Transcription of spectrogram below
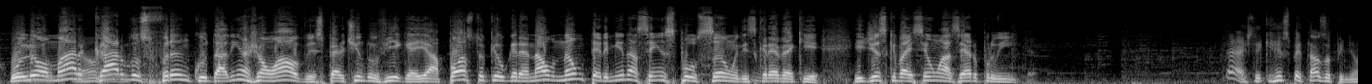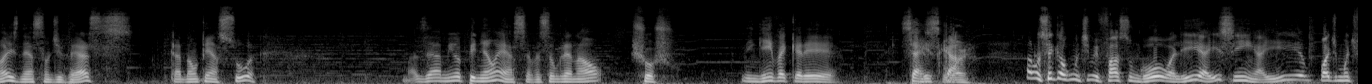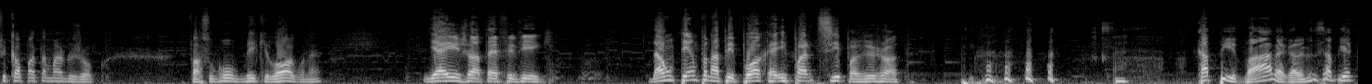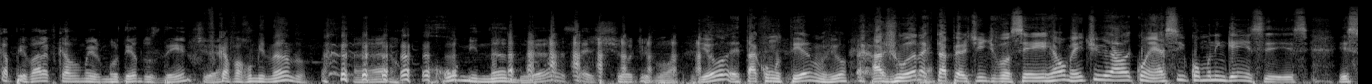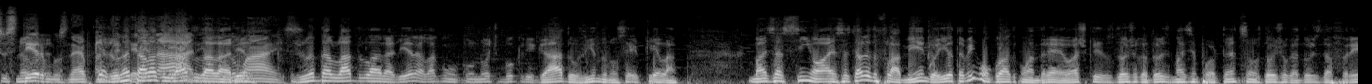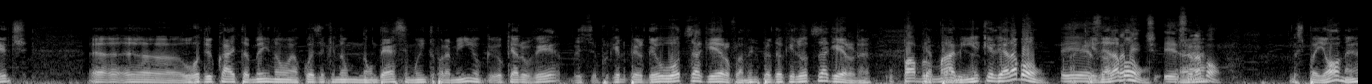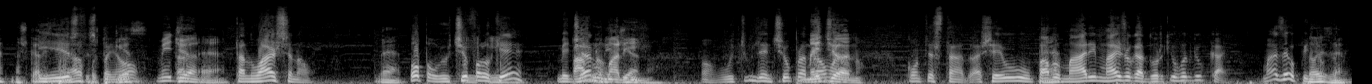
O Leomar Não, não, Carlos Franco, da linha João Alves, pertinho do Viga, e aposto que o Grenal não termina sem expulsão, ele escreve aqui. E diz que vai ser 1x0 pro Inter. É, a gente tem que respeitar as opiniões, né? São diversas. Cada um tem a sua. Mas é, a minha opinião é essa. Vai ser um Grenal xoxo. Ninguém vai querer se arriscar. A não ser que algum time faça um gol ali, aí sim. Aí pode modificar o patamar do jogo. Faça o gol meio que logo, né? E aí, JF Vig? Dá um tempo na pipoca e participa, viu, Jota? Capivara, cara, eu não sabia que capivara ficava mordendo os dentes. é. Ficava ruminando. É, ruminando. Isso é show de bola. Viu? Ele tá com o termo, viu? A Joana, que tá pertinho de você aí, realmente ela conhece como ninguém esse, esse- esses Não, termos, né? Porque a Joana tá lá do lado da lareira. mais. A Joana tá do lado da lareira, lá com, com o notebook ligado, ouvindo não sei o que lá. Mas assim, ó, essa história do Flamengo aí, eu também concordo com o André. Eu acho que os dois jogadores mais importantes são os dois jogadores da frente. É, é, o Rodrigo Caio também não é uma coisa que não, não desce muito pra mim. Eu, eu quero ver, porque ele perdeu o outro zagueiro. O Flamengo perdeu aquele outro zagueiro, né? O Pablo é pra Mari. mim né? é que ele era bom. Aquele era bom. Exatamente. Esse É. era bom. O espanhol, né? Acho que era Isso, espanhol, espanhol. Mediano. É, Tá no Arsenal. é. Opa, o tio E- falou o quê? Mediano? Pablo Mari. Mediano. Ó, o William Tio pra dar Mediano. uma contestado. Achei o Pablo É. Mari mais jogador que o Rodrigo Caio. Mas é opinião Pois é.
